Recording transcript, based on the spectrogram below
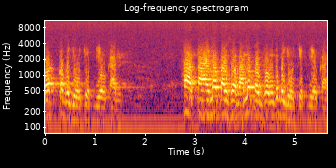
รกก็ไปอยู่จุดเดียวกัน ถ้าตายแล้วไปสวรรค์แล้วไปพรหมก็ไปอยู่จุดเดียวกัน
